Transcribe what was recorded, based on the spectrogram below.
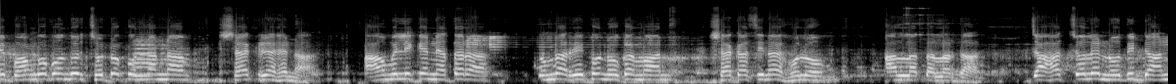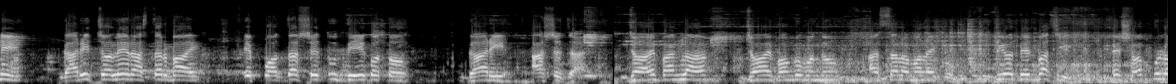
এই বঙ্গবন্ধুর ছোট কন্যার নাম শেখ রেহেনা আওয়ামী লীগের নেতারা, তোমরা রেখো নৌকার মান, শেখ হাসিনায় হলো আল্লাহ তাল্লার দান। জাহাজ চলে নদীর ডানে গাড়ি চলে রাস্তার বাই এ পদ্মা সেতু দিয়ে কত? গাড়ি আসে যায় জয় বাংলা, জয় বঙ্গবন্ধু, আসসালাম আলাইকুম। প্রিয় দেশবাসী, এই সবগুলো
